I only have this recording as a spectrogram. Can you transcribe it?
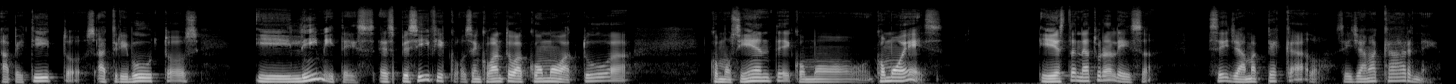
apetitos, atributos y límites específicos en cuanto a cómo actúa, cómo siente, cómo, cómo es. Y esta naturaleza se llama pecado, se llama carne.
